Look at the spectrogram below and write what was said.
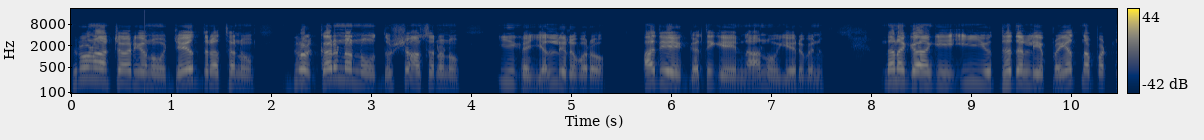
ದ್ರೋಣಾಚಾರ್ಯನು, ಜಯದ್ರಥನು ಕರ್ಣನು, ದುಶಾಸನನು, ಈಗ ಎಲ್ಲಿರುವರೋ? ಅದೇ ಗತಿಗೆ ನಾನು ಏರುವೆನು. ನನಗಾಗಿ ಈ ಯುದ್ಧದಲ್ಲಿ ಪ್ರಯತ್ನಪಟ್ಟ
